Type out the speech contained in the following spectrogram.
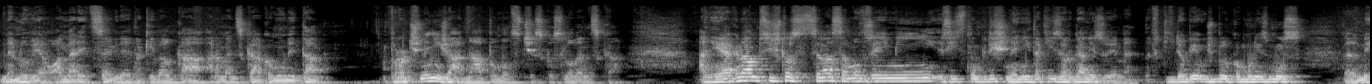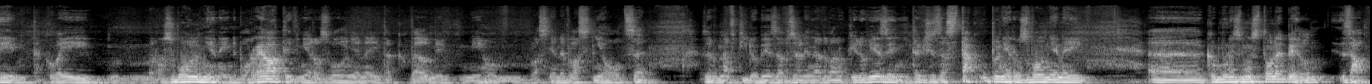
nemluvě o Americe, kde je taky velká arménská komunita. Proč není žádná pomoc Československa? A nějak nám přišlo zcela samozřejmé říct, no když není, tak ji zorganizujeme. V té době už byl komunismus velmi takový mm, rozvolněný, nebo relativně rozvolněný, tak velmi mýho vlastně nevlastního otce zrovna v té době zavřeli na dva roky do vězení, takže zas tak úplně rozvolněný eh, komunismus to nebyl za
